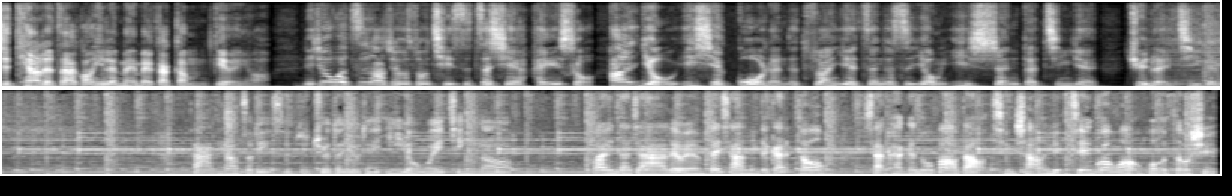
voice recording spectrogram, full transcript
就听了在讲，一人没没个搞唔掉哈。你就会知道，就是说，其实这些黑手他有一些过人的专业，真的是用一生的经验去累积的。大家听到这里，是不是觉得有点意犹未尽呢？欢迎大家留言分享你的感动。想看更多报道，请上远见官网或搜寻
